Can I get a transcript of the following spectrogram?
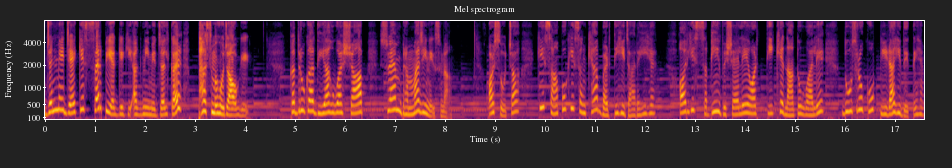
जन्मे जय के सर्प यज्ञ की अग्नि में जलकर भस्म हो जाओगे। कद्रू का दिया हुआ शाप स्वयं ब्रह्मा जी ने सुना और सोचा कि सांपों की संख्या बढ़ती ही जा रही है। और ये सभी विषैले और तीखे दांतों वाले दूसरों को पीड़ा ही देते हैं।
